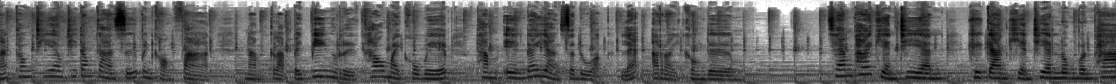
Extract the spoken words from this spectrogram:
นักท่องเที่ยวที่ต้องการซื้อเป็นของฝากนำกลับไปปิ้งหรือเข้าไมโครเวฟทำเองได้อย่างสะดวกและอร่อยคงเดิม แชมป์ผ้าเขียนเทียน คือการเขียนเทียนลงบนผ้า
